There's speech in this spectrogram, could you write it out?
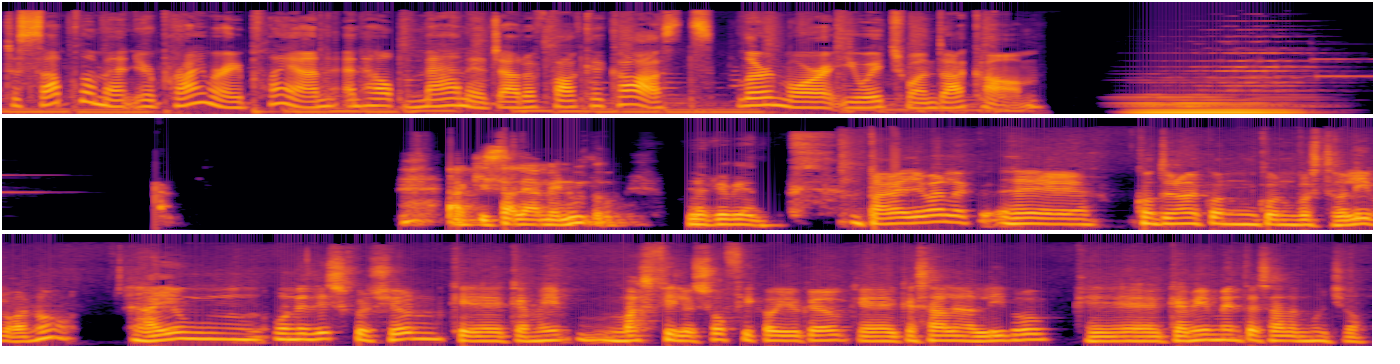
to supplement your primary plan and help manage out-of-pocket costs. Learn more at uh1.com. Aquí sale a menudo. Mira qué bien. Para llevar, eh, continuar con, con, vuestro libro, ¿no? Hay un, una discusión que, que, a mí, más filosófica, yo creo, que, que sale en el libro, que, que, a mí me ha interesado mucho.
